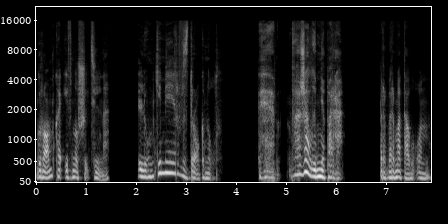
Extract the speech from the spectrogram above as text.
громко и внушительно. Люмкемейр вздрогнул. «Э, пожалуй, мне пора», — пробормотал он.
